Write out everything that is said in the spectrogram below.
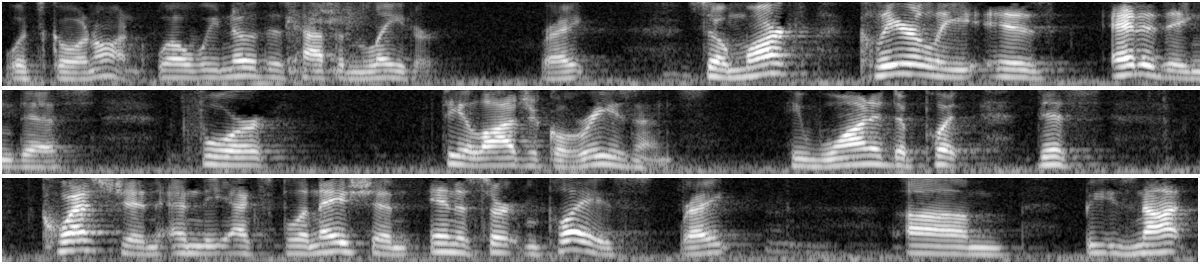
what's going on. Well, we know this happened later, right? So Mark clearly is editing this for theological reasons. He wanted to put this question and the explanation in a certain place, right? Um, but he's not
